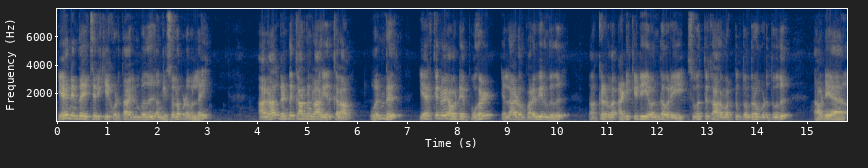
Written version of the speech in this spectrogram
ஏன் இந்த எச்சரிக்கை கொடுத்தார் என்பது அங்கே சொல்லப்படவில்லை. ஆனால் ரெண்டு காரணங்களாக இருக்கலாம். ஒன்று ஏற்கனவே அவருடைய புகழ் எல்லா இடம் பரவி இருந்தது. மக்கள் வ- அடிக்கடி வந்து அவரை சுகத்துக்காக மட்டும் தொந்தரவுப்படுத்துவது அவருடைய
